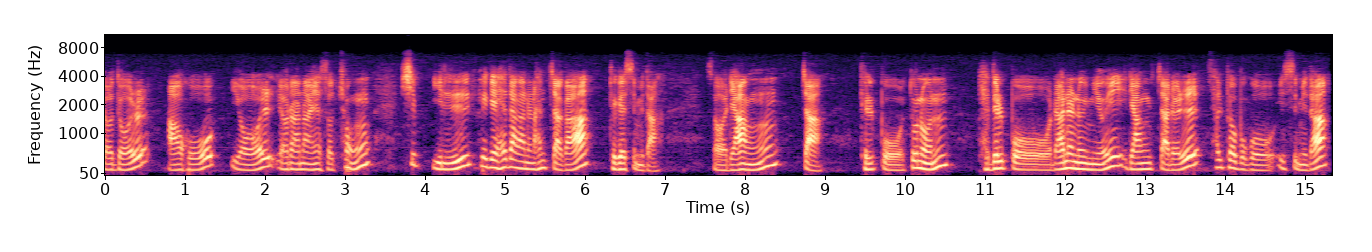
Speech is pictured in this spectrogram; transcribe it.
여덟, 아홉, 열, 열하나 해서 총 11획에 해당하는 한자가 되겠습니다. 그래서 량자, 들보 또는 대들보라는 의미의 량자를 살펴보고 있습니다.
